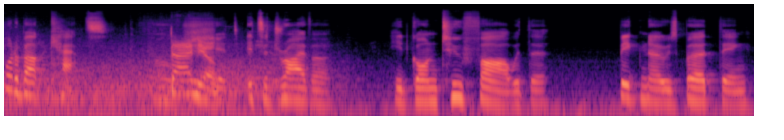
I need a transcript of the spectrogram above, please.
What about cats? Oh, Daniel. Shit, it's a driver. He'd gone too far with the big nose bird thing.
